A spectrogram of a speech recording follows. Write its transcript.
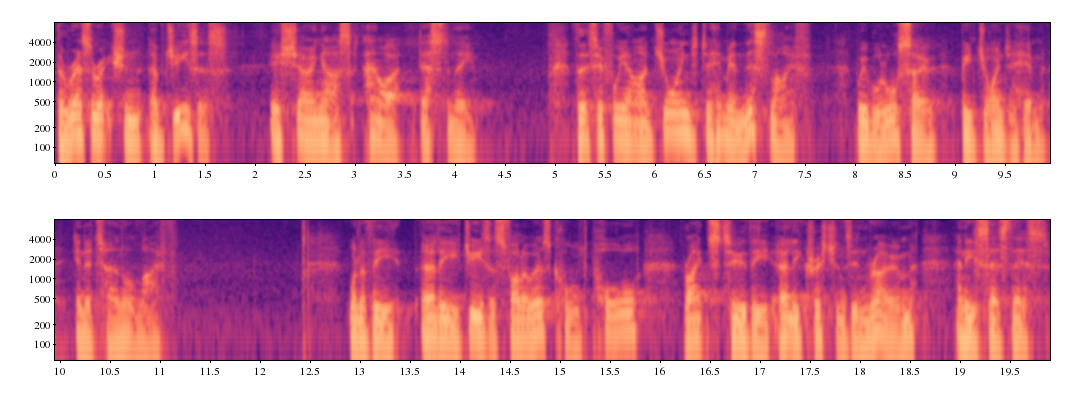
The resurrection of Jesus is showing us our destiny. That if we are joined to him in this life, we will also be joined to him in eternal life. One of the early Jesus followers, called Paul, writes to the early Christians in Rome, and he says this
